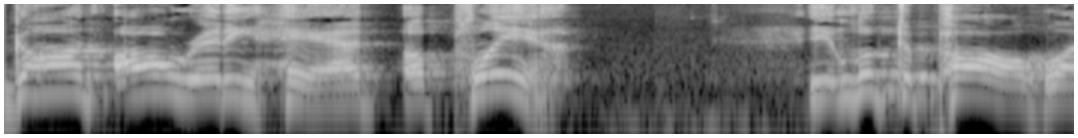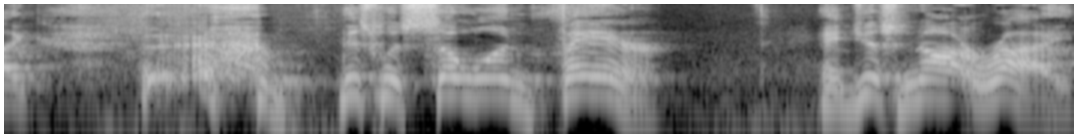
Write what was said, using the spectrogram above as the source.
God already had a plan. It looked to Paul like this was so unfair and just not right.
